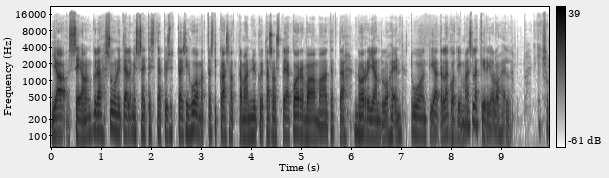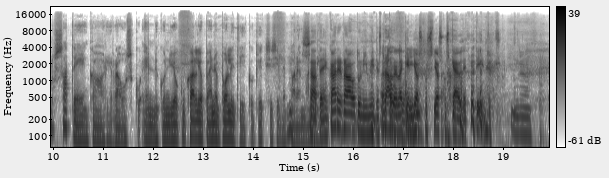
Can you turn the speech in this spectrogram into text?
Ja se on kyllä suunnitelmissa, että sitä pystyttäisiin huomattavasti kasvattamaan nykytasosta ja korvaamaan tätä Norjan lohen tuontia tällä kotimaisella kirjolohella. eikö se ollut sateenkaarirausku ennen kuin joku kalliopäinen politiikko keksi sille paremman? Sateenkaarirautu-nimitystä Rautu, todellakin niin. joskus, joskus käytettiin.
